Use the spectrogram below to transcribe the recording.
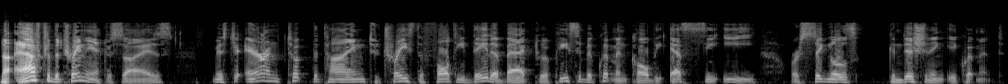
Now, after the training exercise, Mr. Aaron took the time to trace the faulty data back to a piece of equipment called the SCE, or Signals Conditioning Equipment.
